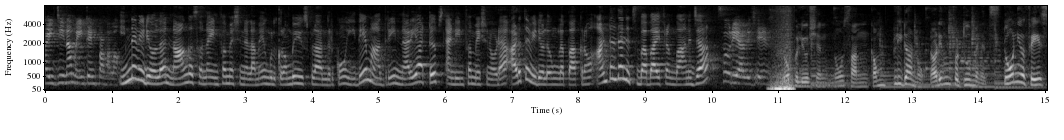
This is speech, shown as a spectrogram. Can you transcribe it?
ஹைஜீனாக மெயின்டைன் பண்ணலாம். இந்த வீடியோவில் நாங்கள் சொன்ன இன்ஃபர்மேஷன் எல்லாமே உங்களுக்கு ரொம்ப யூஸ்ஃபுல்லாக இருந்திருக்கும். இதே மாதிரி நிறையா டிப்ஸ் அண்ட் இன்ஃபர்மேஷனோட அடுத்த வீடியோவில் உங்களை பார்க்குறோம் until then it's bye bye from Bhanuja Surya Vijayan No pollution, no sun, complete no. Not even for two minutes. Tone your face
